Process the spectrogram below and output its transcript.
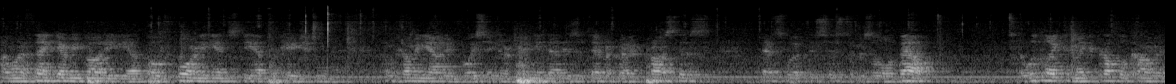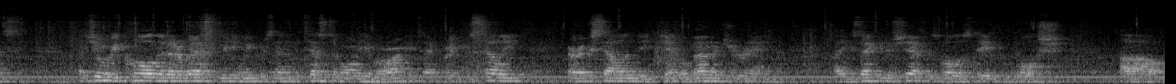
I want to thank everybody, uh, both for and against the application, coming out and voicing their opinion. That is a democratic process. That's what this system is all about. I would like to make a couple of comments. As you'll recall that at our last meeting, we presented the testimony of our architect, Ray Caselli, Eric Sellon, the general manager, and uh, executive chef, as well as David Walsh. Uh,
